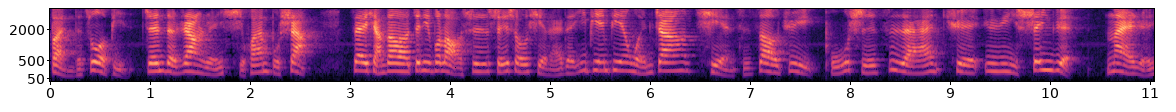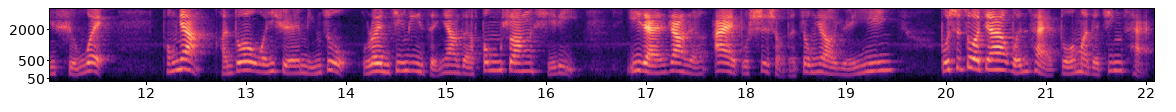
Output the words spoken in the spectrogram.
本的作品，真的让人喜欢不上。再想到珍妮波老师随手写来的一篇篇文章，遣词造句朴实自然，却寓意深远，耐人寻味。同样，很多文学名著，无论经历怎样的风霜洗礼。依然让人爱不释手的重要原因，不是作家文采多么的精彩，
